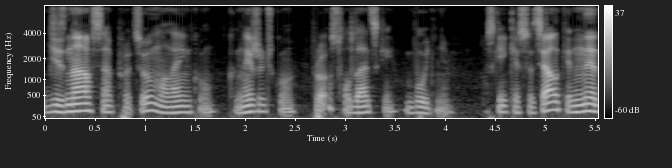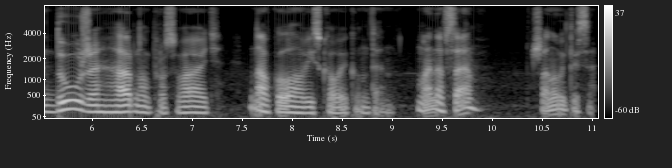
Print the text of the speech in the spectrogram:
дізнався про цю маленьку книжечку про солдатські будні оскільки соціалки не дуже гарно просувають навколо військовий контент. У мене все. Шануйтеся.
